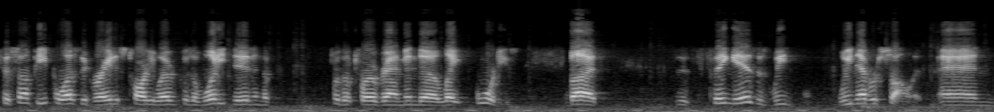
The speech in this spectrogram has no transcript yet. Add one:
to some people as the greatest Tar Heel ever because of what he did in the for the program in the late forties. But the thing is is we we never saw it. And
